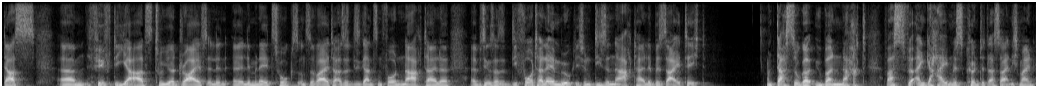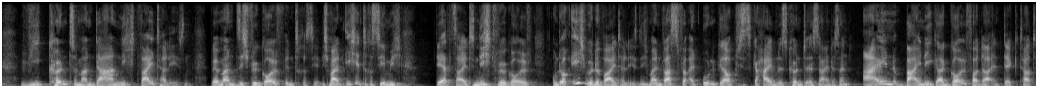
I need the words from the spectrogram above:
das ähm, 50 Yards to your drives, eliminates Hooks und so weiter, also die ganzen Vor- und Nachteile, äh, beziehungsweise die Vorteile ermöglicht und diese Nachteile beseitigt. Und das sogar über Nacht. Was für ein Geheimnis könnte das sein? Ich meine, wie könnte man da nicht weiterlesen, wenn man sich für Golf interessiert? Ich meine, ich interessiere mich derzeit nicht für Golf und auch ich würde weiterlesen. Ich meine, was für ein unglaubliches Geheimnis könnte es sein, dass ein einbeiniger Golfer da entdeckt hat,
